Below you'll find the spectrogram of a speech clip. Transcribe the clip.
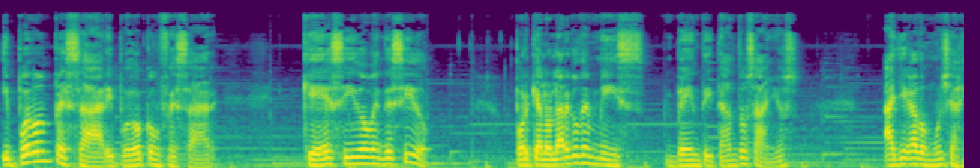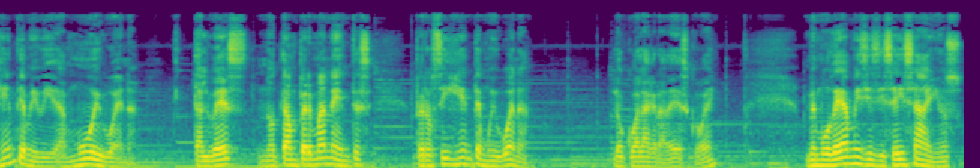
Y puedo empezar y puedo confesar que he sido bendecido. Porque a lo largo de mis veinte y tantos años ha llegado mucha gente a mi vida muy buena. Tal vez no tan permanentes, pero sí gente muy buena. Lo cual agradezco, ¿eh? Me mudé a mis 16 años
